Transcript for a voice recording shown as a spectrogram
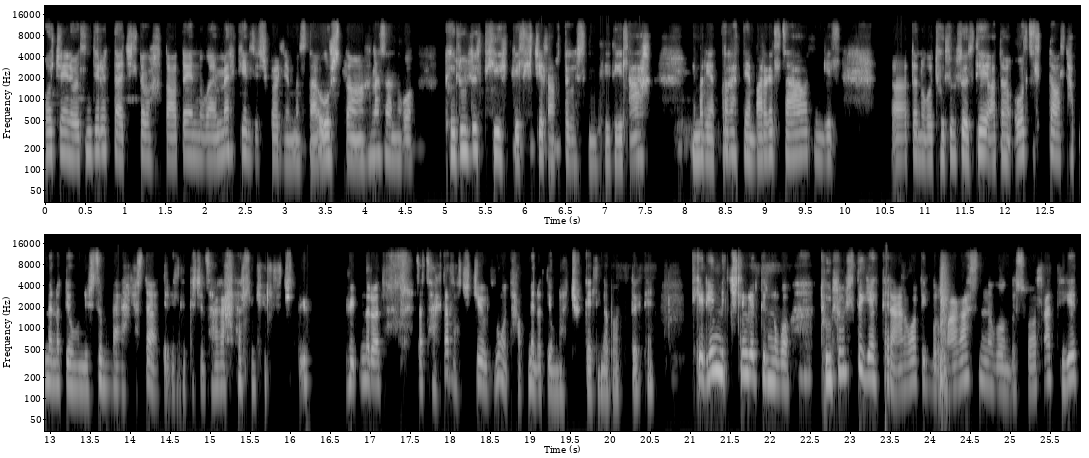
хуучин волонтеруудтай ажилладаг байхдаа одоо энэ нөгөө Америкийн л школ юм л да өөртөө анханасаа нөгөө төлөвлөлт хийх гэл хичээл ордог байсан. Тэгэл аах ямар ядаргаатай бараг л заавал ингээл одоо нөгөө төлөвлөл тий одоо уулзалтаа бол 5 минутын өмнө ирсэн байх ёстой байдаг гэл гэдэг чинь цагаа хараал ингээд хэлчихдэг. Бид нар за цагтаа л очиж ивэл хүн 5 минутын өмнө очих гэл ингээд боддог тий. Тэгэхээр энэ мэтчлэнгээр тэр нөгөө төлөвлөлтөг яг тэр аргуудыг бүр багаас нь нөгөө ингээд суулгаад тэгээд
